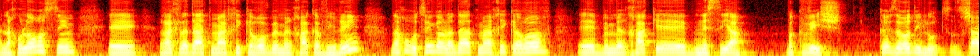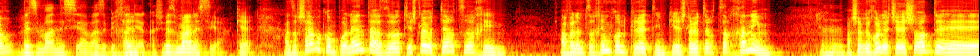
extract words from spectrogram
אנחנו לא רוצים אה, רק לדעת מה הכי קרוב במרחק אווירי, אנחנו רוצים גם לדעת מה הכי קרוב אה, במרחק אה, נסיעה, בכביש. אוקיי? זה עוד אילוץ. אז עכשיו, בזמן נסיעה, ואז זה בכלל כן, נהיה קשה. בזמן נסיעה, כן. אז עכשיו הקומפוננטה הזאת, יש לה יותר צרכים, אבל הם צרכים קונקרטיים, כי יש לה יותר צרכנים. מהמם. עכשיו יכול להיות שיש עוד, אה,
